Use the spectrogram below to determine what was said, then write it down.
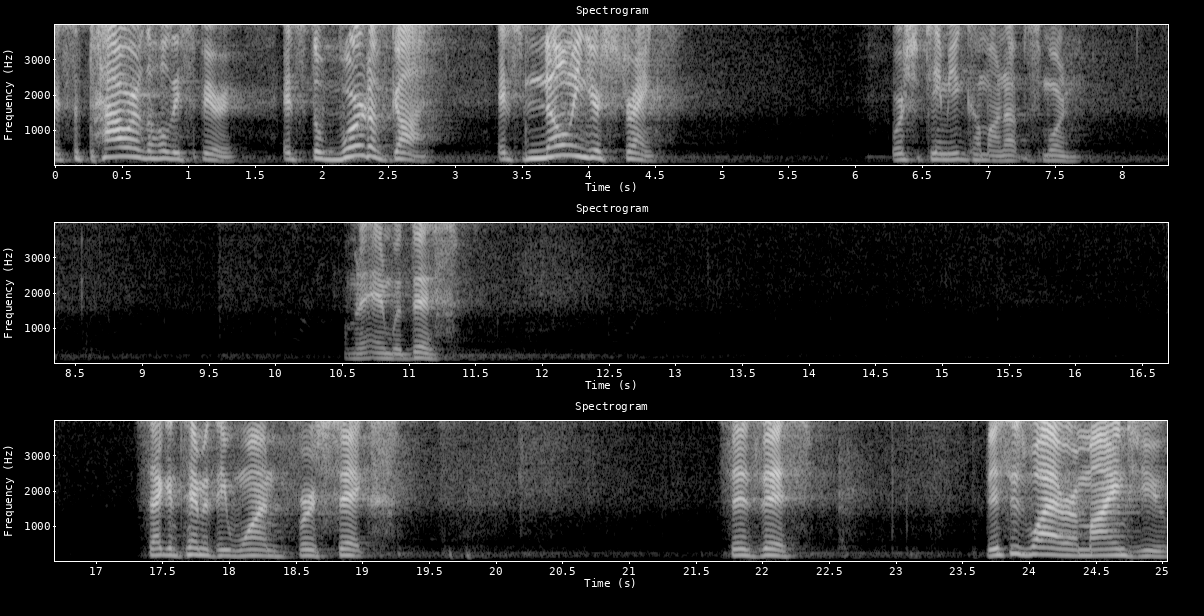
It's the power of the Holy Spirit, it's the Word of God, it's knowing your strength. Worship team, you can come on up this morning. I'm going to end with this. Second Timothy 1, verse 6 says this This is why I remind you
